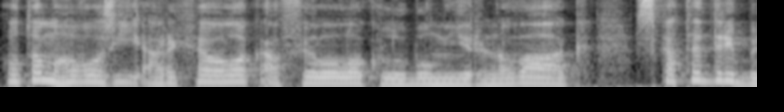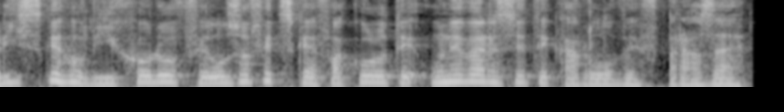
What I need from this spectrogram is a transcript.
O tom hovoří archeolog a filolog Lubomír Novák z katedry Blízkého východu Filozofické fakulty Univerzity Karlovy v Praze.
